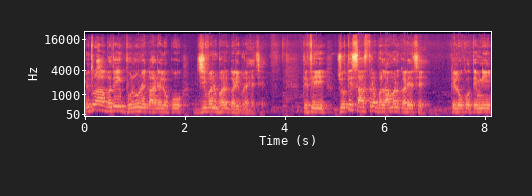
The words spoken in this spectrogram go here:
મિત્રો, આ બધી ભૂલોને કારણે લોકો જીવનભર ગરીબ રહે છે. તેથી જ્યોતિષશાસ્ત્ર ભલામણ કરે છે કે લોકો તેમની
